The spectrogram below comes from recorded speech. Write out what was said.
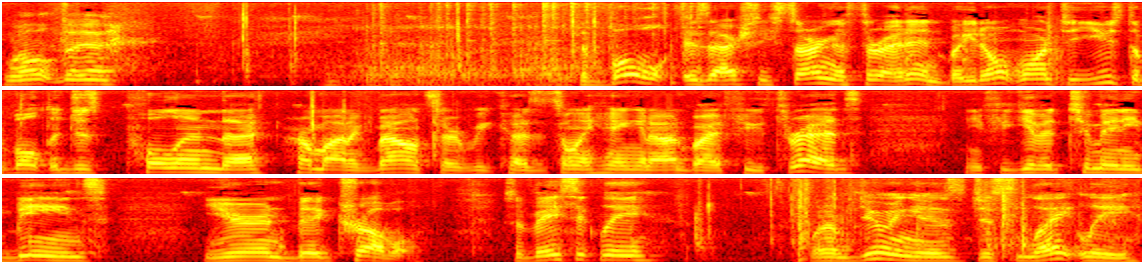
Well, the the bolt is actually starting to thread in, but you don't want to use the bolt to just pull in the harmonic balancer because it's only hanging on by a few threads. If you give it too many beans, you're in big trouble. So basically, what I'm doing is just lightly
